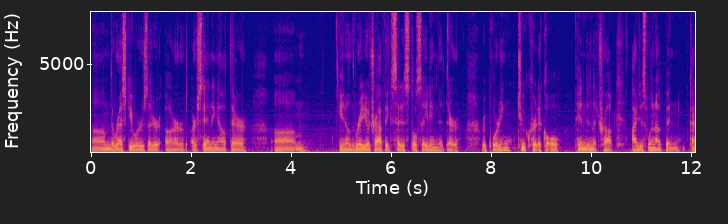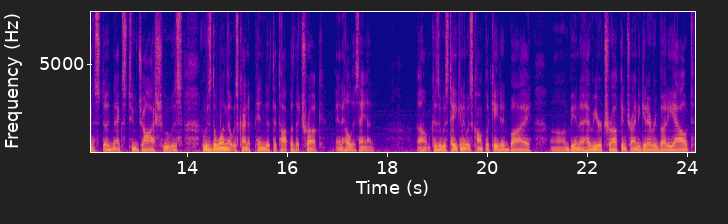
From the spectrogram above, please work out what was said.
um, the rescuers that are, are, are standing out there. Um, you know, the radio traffic said is still stating that they're reporting two critical pinned in the truck. I just went up and kind of stood next to Josh, who was who was the one that was kind of pinned at the top of the truck, and held his hand because um, it was taken. It was complicated by um, being a heavier truck and trying to get everybody out,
